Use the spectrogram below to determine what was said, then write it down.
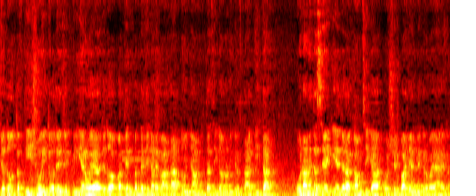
ਜਦੋਂ ਤਫਤੀਸ਼ ਹੋਈ ਤਾਂ ਉਹਦੇ ਵਿੱਚ ਕਲੀਅਰ ਹੋਇਆ ਜਦੋਂ ਆਪਾਂ ਤਿੰਨ ਬੰਦੇ ਜਿਨ੍ਹਾਂ ਨੇ ਵਾਰਦਾਤ ਨੂੰ ਅੰਜਾਮ ਦਿੱਤਾ ਸੀਗਾ ਉਹਨਾਂ ਨੂੰ ਗ੍ਰਿਫਤਾਰ ਕੀਤਾ ਉਹਨਾਂ ਨੇ ਦੱਸਿਆ ਕਿ ਇਹ ਜਿਹੜਾ ਕੰਮ ਸੀਗਾ ਉਹ ਸ਼ਿਲਪਾ ਜੈਨ ਨੇ ਕਰਵਾਇਆ ਹੈਗਾ।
